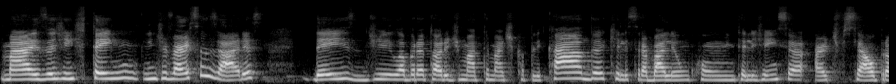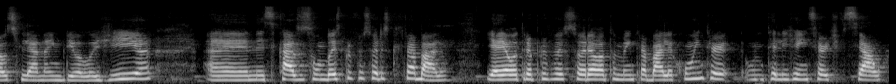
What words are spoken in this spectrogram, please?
Mas a gente tem em diversas áreas, desde laboratório de matemática aplicada, que eles trabalham com inteligência artificial para auxiliar na embriologia. É, nesse caso, são dois professores que trabalham. E aí a outra professora, ela também trabalha com inter, inteligência artificial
